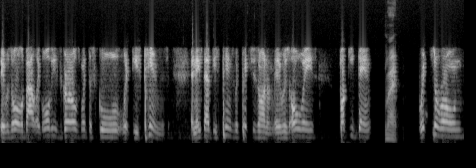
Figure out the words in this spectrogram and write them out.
it was all about like all these girls went to school with these pins, and they used to have these pins with pictures on them. It was always Bucky Dent, Right. Rick Cerrone,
